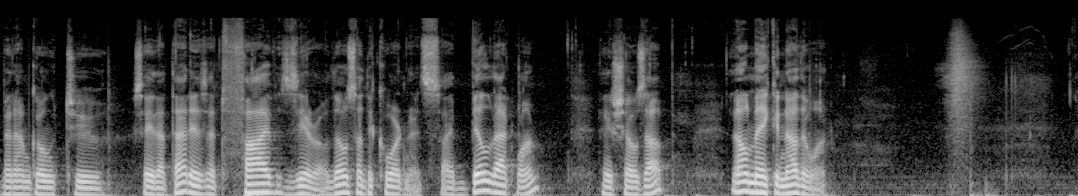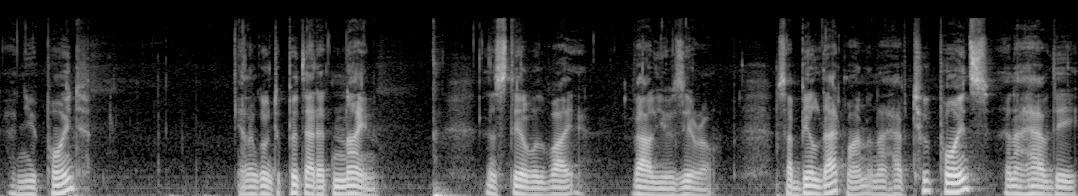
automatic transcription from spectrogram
but I'm going to say that that is at 5 0 those are the coordinates. So I build that one and it shows up and I'll make another one. A new point and I'm going to put that at 9 and still with y value 0. So I build that one and I have two points and I have the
